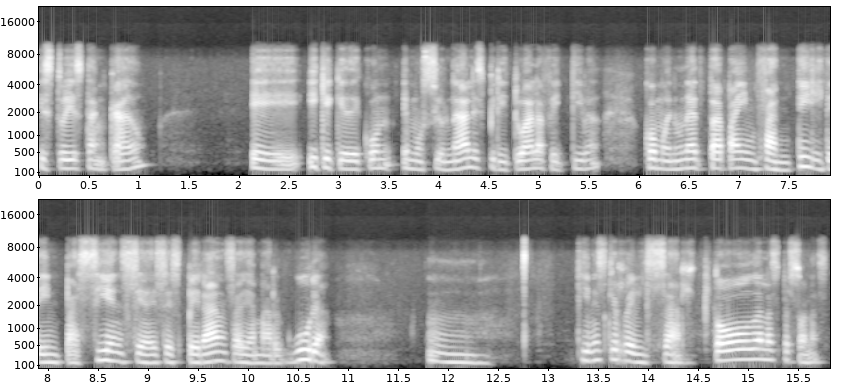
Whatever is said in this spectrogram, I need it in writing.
estoy estancado eh, y que quedé con emocional, espiritual, afectiva, como en una etapa infantil de impaciencia, desesperanza, de amargura. Mm, tienes que revisar todas las personas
